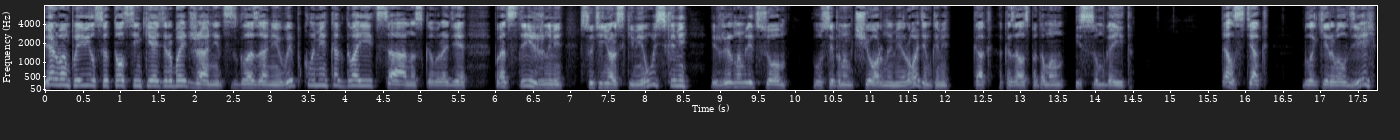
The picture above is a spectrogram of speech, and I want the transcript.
Первым появился толстенький азербайджанец с глазами выпуклыми, как два яйца на сковороде, подстриженными сутенерскими усиками и жирным лицом, усыпанным черными родинками, как оказалось потом он из Сумгаита. Толстяк блокировал дверь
